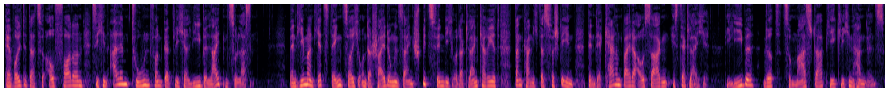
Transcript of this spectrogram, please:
er wollte dazu auffordern, sich in allem Tun von göttlicher Liebe leiten zu lassen. Wenn jemand jetzt denkt, solche Unterscheidungen seien spitzfindig oder kleinkariert, dann kann ich das verstehen, denn der Kern beider Aussagen ist der gleiche. Die Liebe wird zum Maßstab jeglichen Handelns.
